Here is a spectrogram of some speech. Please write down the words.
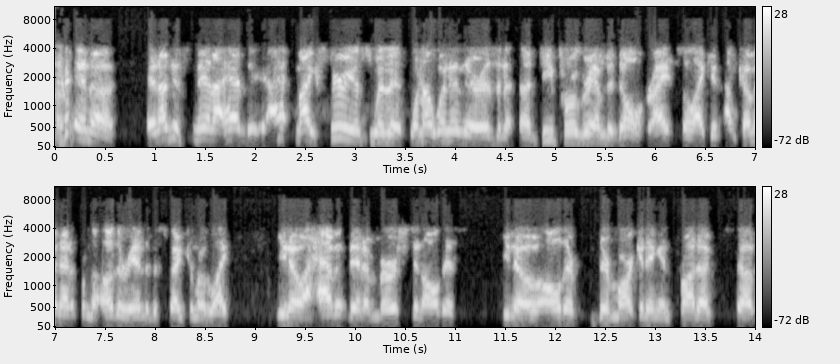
okay. and uh, and I just man, I had, I had, my experience with it when I went in there as an, a deprogrammed adult, right? So like it, I'm coming at it from the other end of the spectrum of like, you know, I haven't been immersed in all this, you know, all their their marketing and product stuff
